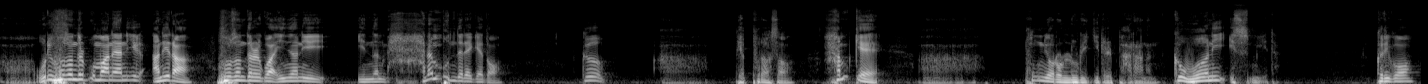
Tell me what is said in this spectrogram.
어, 우리 후손들뿐만 아니- 아니라 후손들과 인연이 있는 많은 분들에게도 그 아, 베풀어서 함께 아, 풍요를 누리기를 바라는 그 원이 있습니다. 그리고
